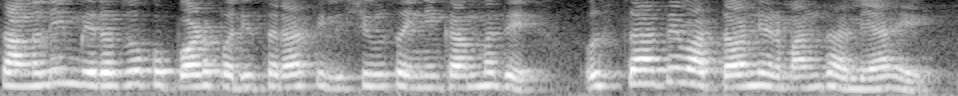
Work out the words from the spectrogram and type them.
सांगली मिरज व कुपवाड परिसरातील शिवसैनिकांमध्ये उत्साहाचे वातावरण निर्माण झाले आहे.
